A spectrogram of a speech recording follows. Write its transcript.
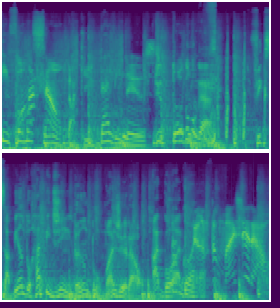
Informação. Daqui. Dali. News. De todo lugar. Fique sabendo rapidinho. Dando uma geral. Agora. Agora. Dando mais geral.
